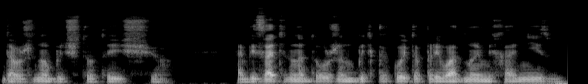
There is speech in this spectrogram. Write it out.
Должно быть что-то еще. Обязательно должен быть какой-то приводной механизм.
